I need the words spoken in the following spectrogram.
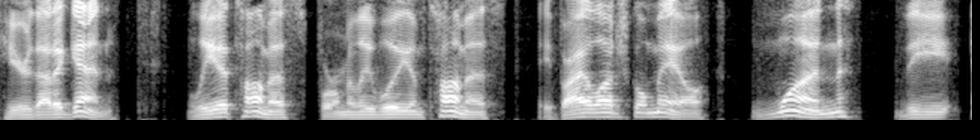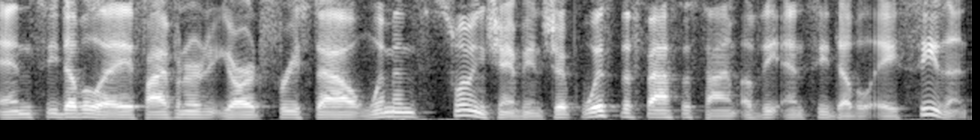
Hear that again. Lia Thomas, formerly William Thomas, a biological male, won the NCAA 500 yard freestyle women's swimming championship with the fastest time of the NCAA season.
